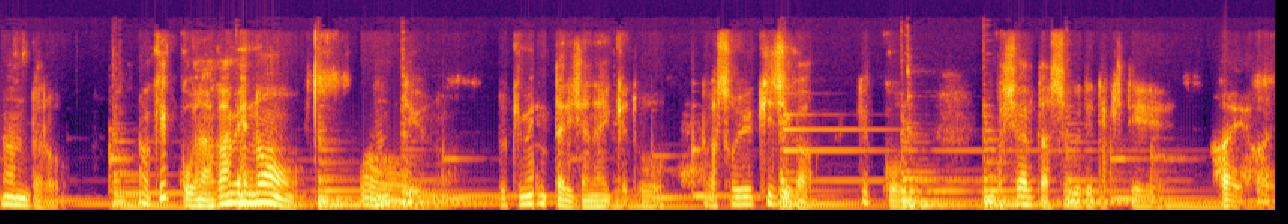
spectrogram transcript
なんだろう、結構長めの、なんていうの、ドキュメンタリーじゃないけど、なんかそういう記事が結構、調べたらすぐ出てきて、はいはい。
